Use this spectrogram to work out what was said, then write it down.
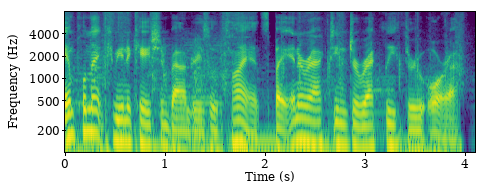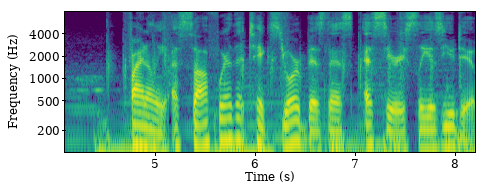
Implement communication boundaries with clients by interacting directly through Aura. Finally, a software that takes your business as seriously as you do.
